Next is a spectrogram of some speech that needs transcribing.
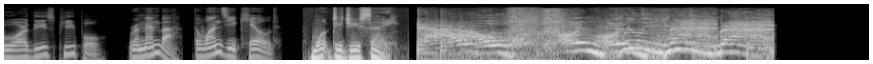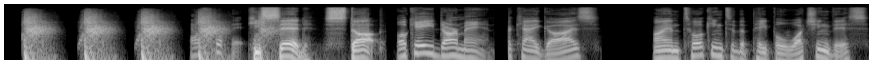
Who are these people? Remember, the ones you killed. What did you say? Now, I'm really mad. Now stop it. He said, stop. Okay, Darman. Okay, guys. I am talking to the people watching this,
